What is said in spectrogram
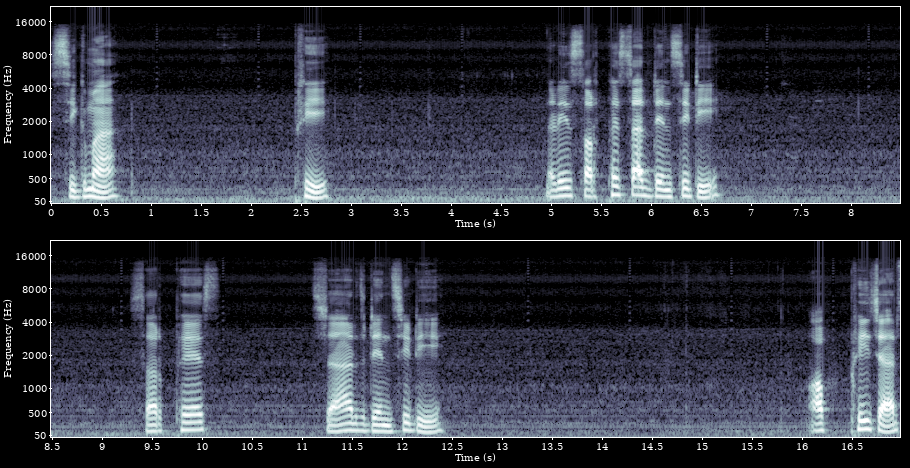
sigma free that is surface charge density surface charge density of free charge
